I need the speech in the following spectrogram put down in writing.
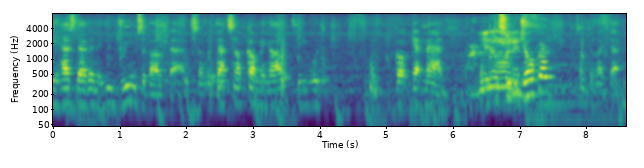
he has that and he dreams about that. So if that's not coming out, he would go, get mad. You know, You see the Joker? Something like that.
